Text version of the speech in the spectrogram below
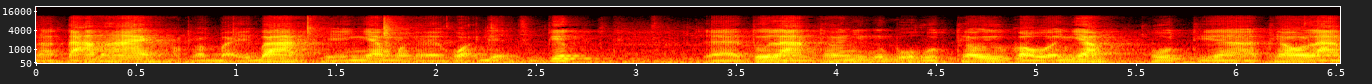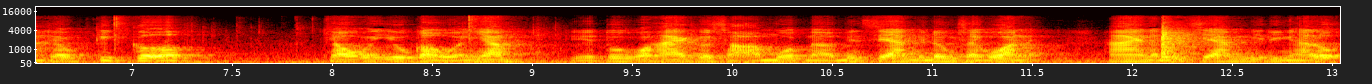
là 82 hoặc là 73 thì anh em có thể gọi điện trực tiếp để tôi làm theo những cái bộ hột theo yêu cầu anh em. Hột thì là theo làm theo kích cỡ theo cái yêu cầu anh em. Thì tôi có hai cơ sở một là bến xe miền đông sài gòn ấy. hai là bến xe mỹ đình hà nội.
